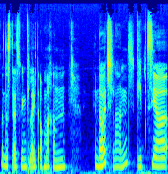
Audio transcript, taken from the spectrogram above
und es deswegen vielleicht auch machen. In Deutschland gibt es ja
